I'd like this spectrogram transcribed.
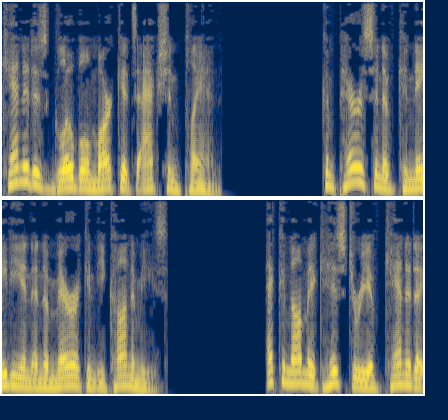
Canada's Global Markets Action Plan. Comparison of Canadian and American economies. Economic history of Canada.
